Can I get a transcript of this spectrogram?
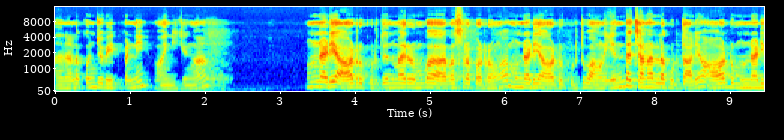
அதனால் கொஞ்சம் வெயிட் பண்ணி வாங்கிக்கோங்க. முன்னாடியே ஆர்ட்ரு கொடுத்து இந்த மாதிரி ரொம்ப அவசரப்படுறவங்க முன்னாடியே ஆர்ட்ரு கொடுத்து வாங்கணும். எந்த சேனலில் கொடுத்தாலையும் ஆர்ட்ரு முன்னாடி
